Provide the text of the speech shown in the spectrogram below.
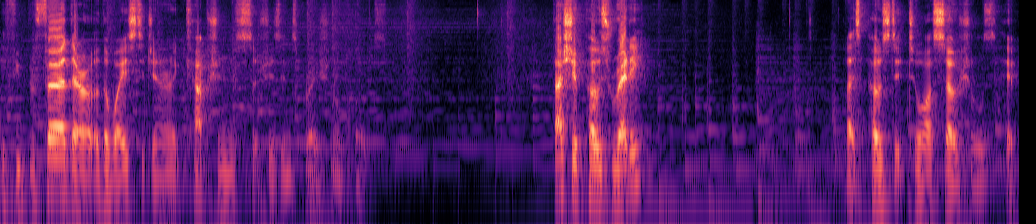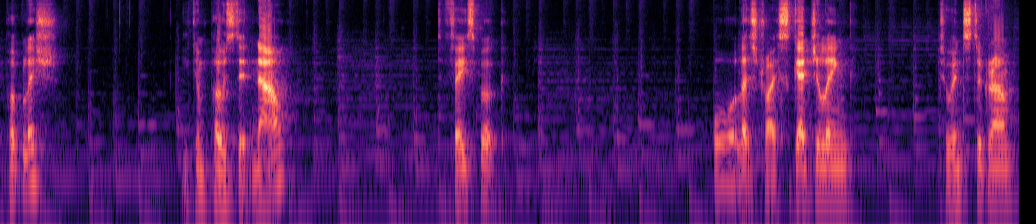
If you prefer, there are other ways to generate captions, such as inspirational quotes. That's your post ready. Let's post it to our socials. Hit publish. You can post it now to Facebook or let's try scheduling to Instagram.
